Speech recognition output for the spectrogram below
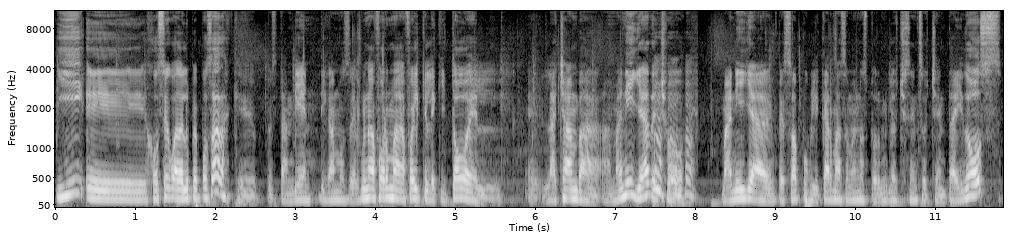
y José Guadalupe Posada que pues también digamos de alguna forma fue el que le quitó el, la chamba a Manilla. De hecho Manilla empezó a publicar más o menos por 1882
